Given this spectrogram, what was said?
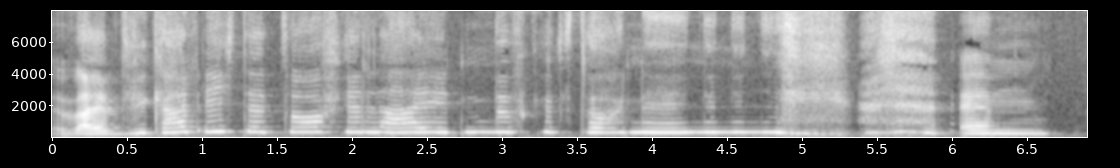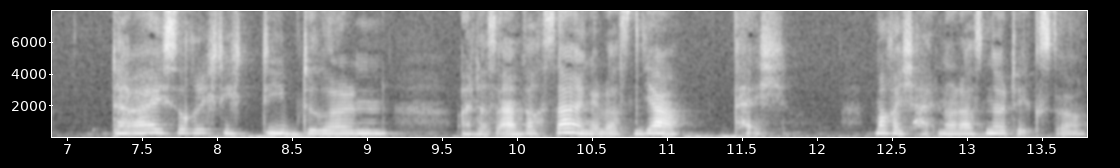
weil wie kann ich denn so viel leiden? Das gibt's doch nicht. ähm, da war ich so richtig deep drin und das einfach sein gelassen. Ja, Pech. Mache ich halt nur das Nötigste.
